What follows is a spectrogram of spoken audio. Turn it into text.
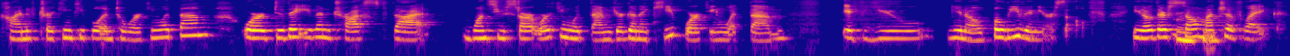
kind of tricking people into working with them or do they even trust that once you start working with them you're going to keep working with them if you you know believe in yourself you know there's so Mhm. much of like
